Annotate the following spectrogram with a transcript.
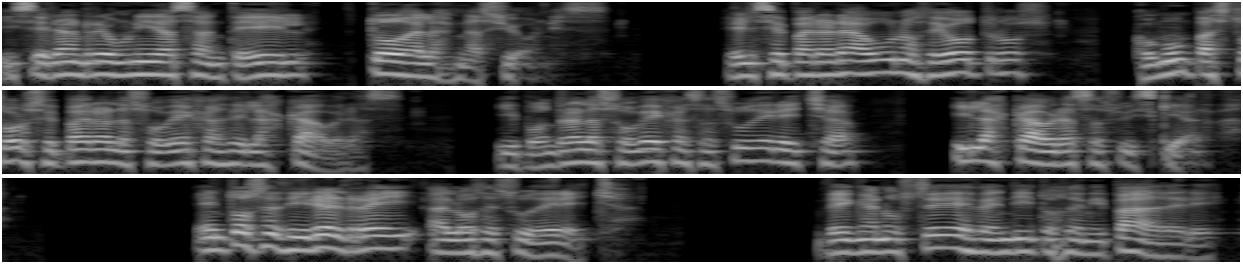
y serán reunidas ante él todas las naciones. Él separará unos de otros, como un pastor separa las ovejas de las cabras, y pondrá las ovejas a su derecha y las cabras a su izquierda. Entonces dirá el rey a los de su derecha, Vengan ustedes benditos de mi Padre,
